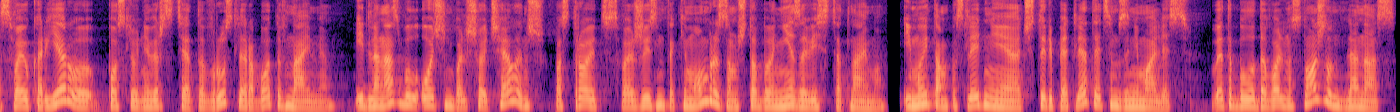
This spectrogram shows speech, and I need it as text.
свою карьеру после университета в русле работы в найме. И для нас был очень большой челлендж построить свою жизнь таким образом, чтобы не зависеть от найма. И мы там последние 4-5 лет этим занимались. Это было довольно сложно для нас.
